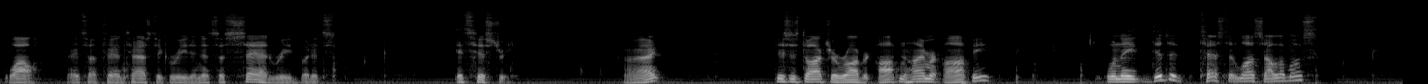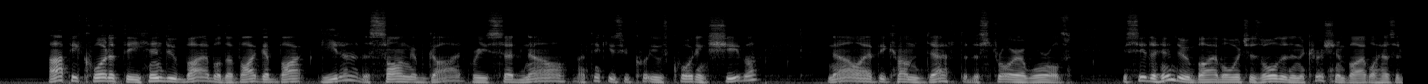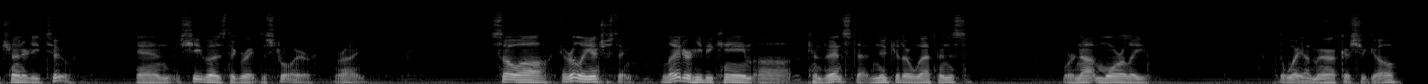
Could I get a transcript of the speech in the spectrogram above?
Wow, it's a fantastic read, and it's a sad read, but it's it's history. All right. This is Dr. Robert Oppenheimer, Oppie when they did the test at Los Alamos, Oppie quoted the Hindu Bible, the Bhagavad Gita, the Song of God, where he said, Now, I think he was quoting Shiva, now I've become death, the destroyer of worlds. You see, the Hindu Bible, which is older than the Christian Bible, has a Trinity too. And Shiva is the great destroyer, right? So, uh, really interesting. Later, he became uh, convinced that nuclear weapons were not morally the way America should go.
